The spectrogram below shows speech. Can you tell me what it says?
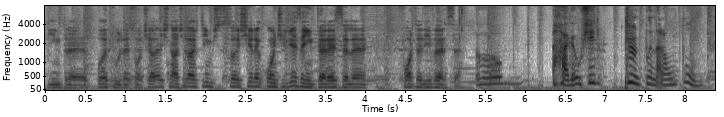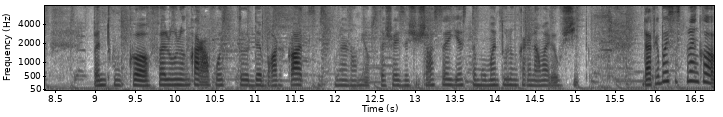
dintre păturile sociale și în același timp să și reconcilieze interesele foarte diverse? Uh, a reușit până la un punct pentru că felul în care a fost debarcat, să spune, în 1866, este momentul în care n-a mai reușit. Dar trebuie să spunem că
